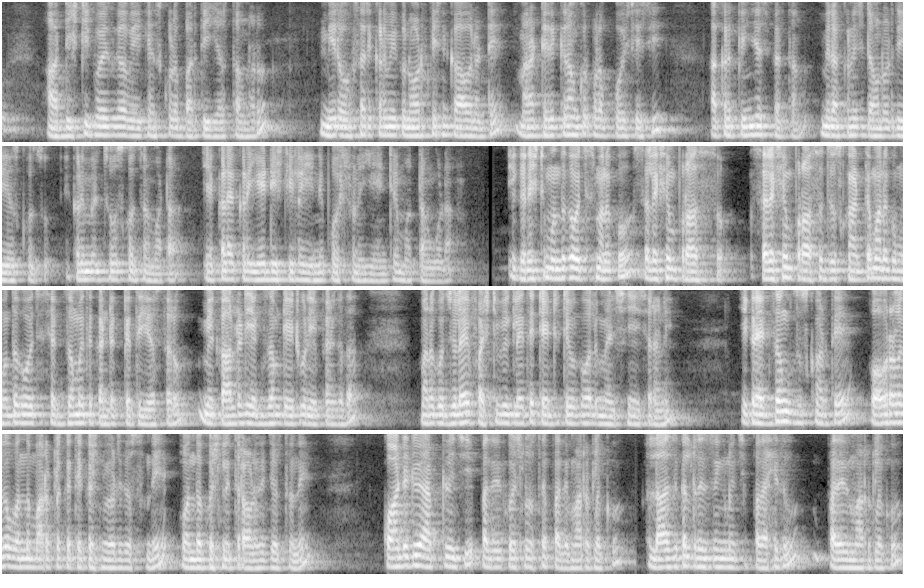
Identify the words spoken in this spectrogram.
ఆ డిస్టిక్ వైజ్గా వేకెన్సీ కూడా భర్తీ చేస్తూ ఉన్నారు. మీరు ఒకసారి ఇక్కడ మీకు నోటిఫికేషన్ కావాలంటే మన టెలిగ్రామ్ గ్రూప్లో పోస్ట్ చేసి అక్కడ పిన్ చేసి పెడతాను. మీరు అక్కడ నుంచి డౌన్లోడ్ చేసుకోవచ్చు. ఇక్కడ మీరు చూసుకోవచ్చు అనమాట ఎక్కడెక్కడ ఏ డిస్టిక్లో ఎన్ని పోస్టులు ఉన్నాయి ఏంటి మొత్తం కూడా. ఇక నెక్స్ట్ ముందుగా వచ్చేసి మనకు సెలక్షన్ ప్రాసెస్ సెలక్షన్ ప్రాసెస్ చూసుకుంటే మనకు ముందుగా వచ్చేసి ఎగ్జామ్ అయితే కండక్ట్ అయితే చేస్తారు. మీకు ఆల్రెడీ ఎగ్జామ్ డేట్ కూడా చెప్పాను కదా. మనకు జూలై ఫస్ట్ వీక్లో అయితే టెంటేటివ్గా వాళ్ళు మెన్షన్ చేశారని. ఇక్కడ ఎగ్జామ్ చూసుకుంటే ఓవరాల్గా వంద మార్కులకు అయితే క్వశ్చన్ పేపర్ వస్తుంది. వంద క్వశ్చన్లు అయితే రావడం జరుగుతుంది. క్వాంటిటీ యాప్ట్ నుంచి పదిహేను క్వశ్చన్లు వస్తాయి పది మార్కులకు. లాజికల్ రీజనింగ్ నుంచి పదహైదు పదిహేను మార్కులకు.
